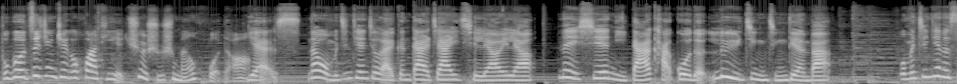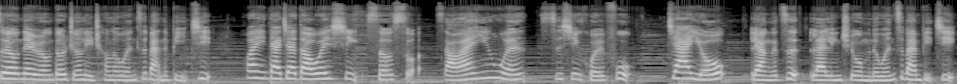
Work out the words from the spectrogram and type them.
不过最近这个话题也确实是蛮火的啊。Yes，那我们今天就来跟大家一起聊一聊那些你打卡过的滤镜景点吧。我们今天的所有内容都整理成了文字版的笔记，欢迎大家到微信搜索“早安英文”，私信回复“加油”两个字来领取我们的文字版笔记。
